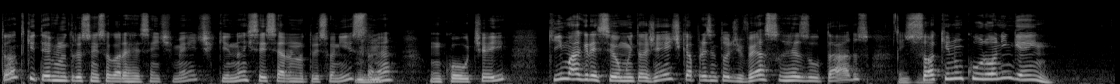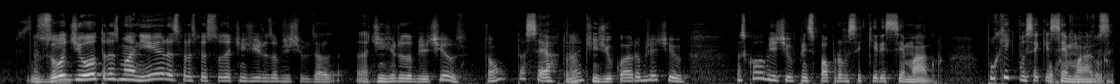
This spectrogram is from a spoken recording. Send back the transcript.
Tanto que teve um nutricionista agora recentemente, que nem sei se era nutricionista, uhum. né? Um coach aí, que emagreceu muita gente, que apresentou diversos resultados, Entendi. só que não curou ninguém. Usou de outras maneiras para as pessoas atingirem os objetivos delas. Atingir os objetivos? Então, tá certo, tá. né? Atingiu qual era o objetivo. Mas qual é o objetivo principal para você querer ser magro? Por que, que você quer por ser que magro? Você...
